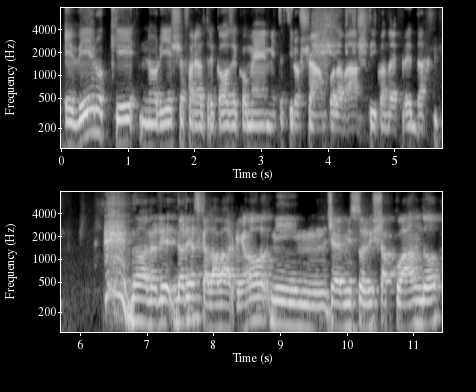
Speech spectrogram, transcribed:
è vero che non riesci a fare altre cose come metterti lo shampoo, lavarti quando è fredda? No, non, ries- non, riesco a lavarmi, o mi, cioè, mi, sto risciacquando,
